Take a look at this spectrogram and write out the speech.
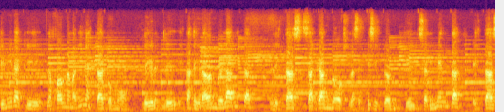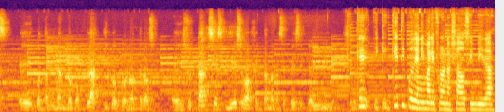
genera que la fauna marina está como, le, estás degradando el hábitat, le estás sacando las especies que, se alimentan, estás eh, contaminando con plástico, con otros eh, sustancias y eso va afectando a las especies que ahí viven. ¿Qué, y qué, tipo de animales fueron hallados sin vida?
